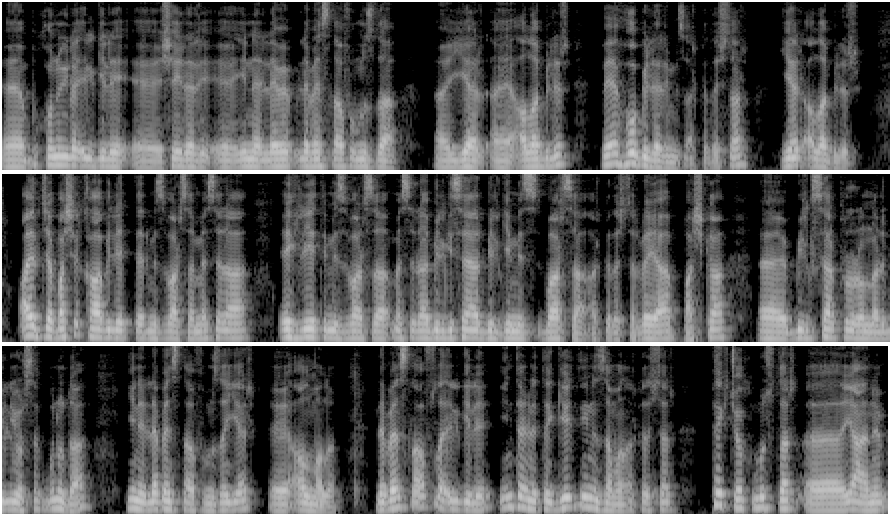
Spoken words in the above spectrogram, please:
e, bu konuyla ilgili e, şeyleri e, yine Le- Lebenslauf'umuzda e, yer e, alabilir ve hobilerimiz arkadaşlar yer alabilir. Ayrıca başka kabiliyetlerimiz varsa mesela ehliyetimiz varsa mesela bilgisayar bilgimiz varsa arkadaşlar veya başka e, bilgisayar programları biliyorsak bunu da yine Lebenslauf'umuzda yer e, almalı. Lebenslauf'la ilgili internete girdiğiniz zaman arkadaşlar pek çok mustar e, yani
